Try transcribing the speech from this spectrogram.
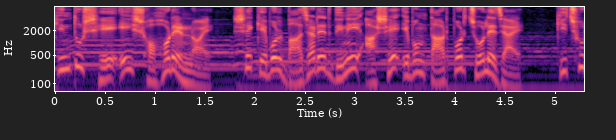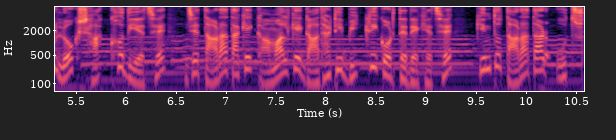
কিন্তু সে এই শহরের নয়। সে কেবল বাজারের দিনেই আসে এবং তারপর চলে যায়। কিছু লোক সাক্ষ্য দিয়েছে যে তারা তাকে কামালকে গাধাটি বিক্রি করতে দেখেছে, কিন্তু তারা তার উৎস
